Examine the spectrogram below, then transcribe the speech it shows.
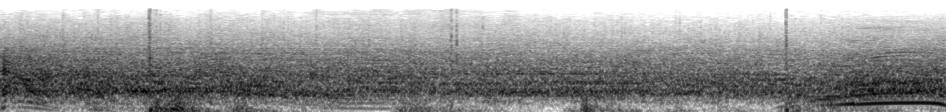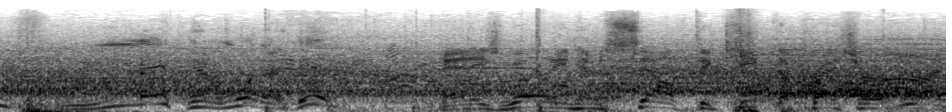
Counter. Man, what a hit. And he's willing himself to keep the pressure on.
